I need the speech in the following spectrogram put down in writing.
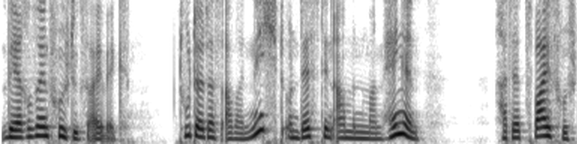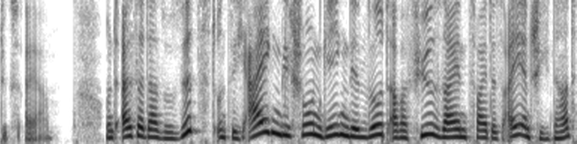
wäre sein Frühstücksei weg. Tut er das aber nicht und lässt den armen Mann hängen, hat er zwei Frühstückseier. Und als er da so sitzt und sich eigentlich schon gegen den Wirt, aber für sein zweites Ei entschieden hat,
